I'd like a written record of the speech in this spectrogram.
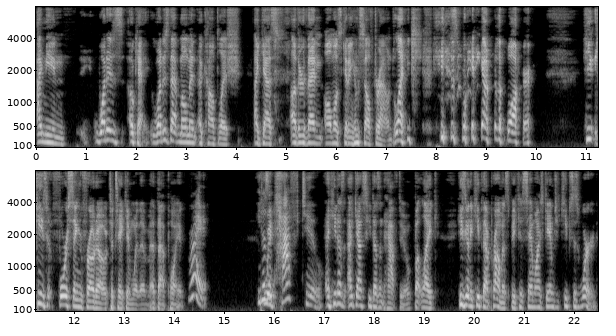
I mean, what is okay? What does that moment accomplish? I guess other than almost getting himself drowned. Like he's wading out of the water. He he's forcing Frodo to take him with him at that point. Right. He doesn't Which- have to. Uh, he does. I guess he doesn't have to, but like he's going to keep that promise because Samwise Gamgee keeps his word.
